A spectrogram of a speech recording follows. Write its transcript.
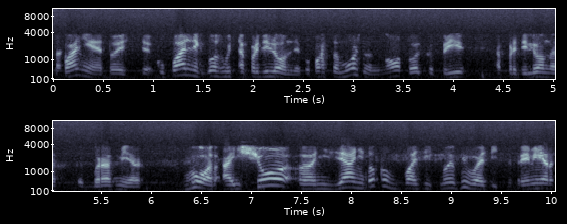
купания. То есть купальник должен быть определенный. Купаться можно, но только при определенных как бы, размерах. Вот. А еще э, нельзя не только ввозить, но и вывозить. Например,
